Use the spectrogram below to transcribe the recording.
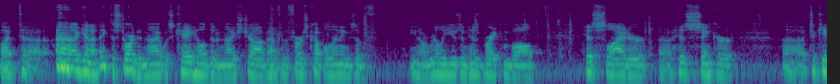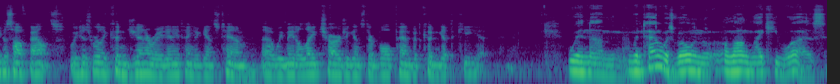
But uh, again, I think the story tonight was Cahill did a nice job after the first couple innings of, you know, really using his breaking ball, his slider, uh, his sinker. Uh, to keep us off balance, we just really couldn't generate anything against him. Uh, we made a late charge against their bullpen, but couldn't get the key hit when um, when Tyler was rolling along like he was,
